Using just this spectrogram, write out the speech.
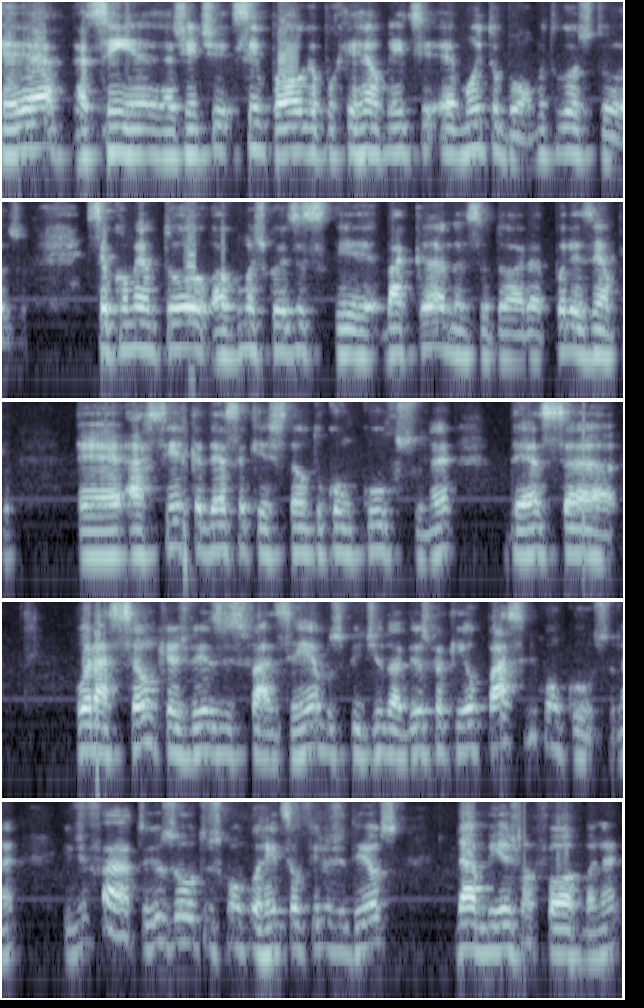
É, assim, a gente se empolga porque realmente é muito bom, muito gostoso. Você comentou algumas coisas eh, bacanas, Dora, por exemplo, é, acerca dessa questão do concurso, né? dessa oração que às vezes fazemos pedindo a Deus para que eu passe no concurso, né? E de fato, e os outros concorrentes são filhos de Deus da mesma forma, né?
